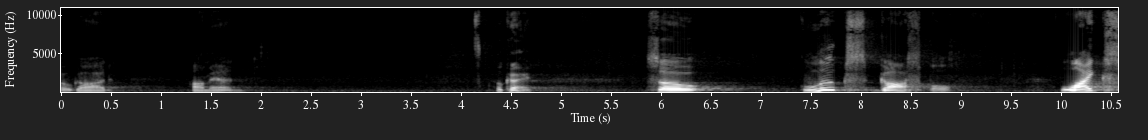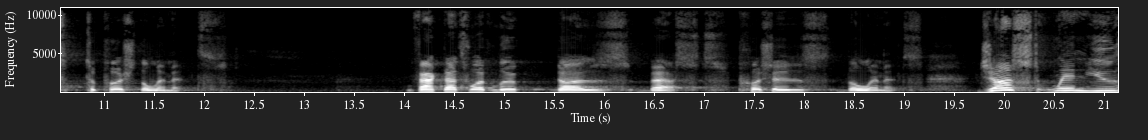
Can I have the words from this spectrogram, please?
O God. Amen. Okay, so Luke's gospel likes to push the limits. In fact, that's what Luke does best pushes the limits. Just when you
